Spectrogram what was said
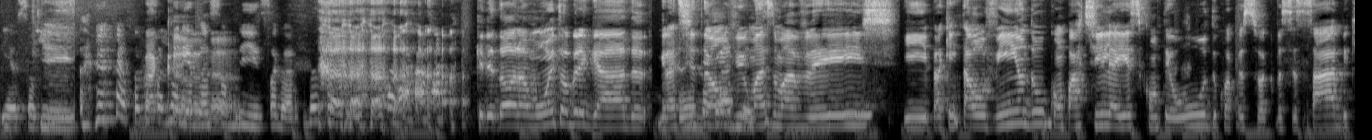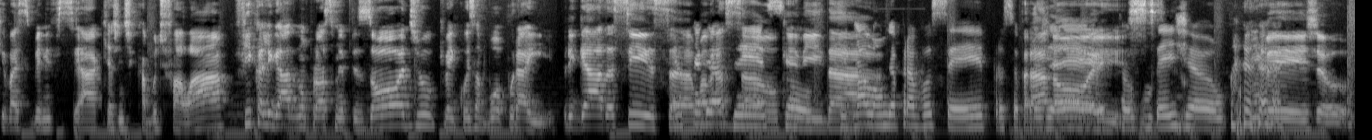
E é sobre que isso. Eu tô com sobre isso agora. Queridona, muito obrigada. Gratidão, viu, mais uma vez. E para quem tá ouvindo, compartilha aí esse conteúdo com a pessoa que você sabe que vai se beneficiar, que a gente acabou de falar. Fica ligado no próximo episódio, que vem coisa boa por aí. Obrigada, Cissa. Um abração, querida. Vida longa para você, para o seu pra projeto. Nós. Um beijão. Um beijo.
